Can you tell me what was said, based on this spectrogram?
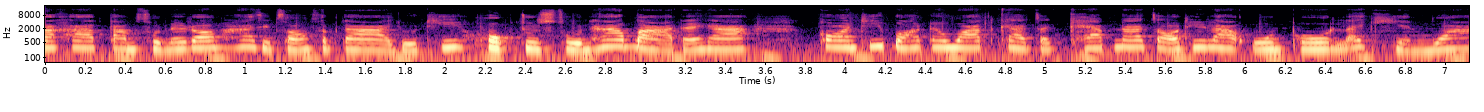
ราคาต่ำสุดในรอบ 52 สัปดาห์อยู่ที่ 6.05 บาทนะคะ ก่อนที่บอสนวัตค่ะจะแคปหน้าจอที่ลาอูนโพสและเขียนว่า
